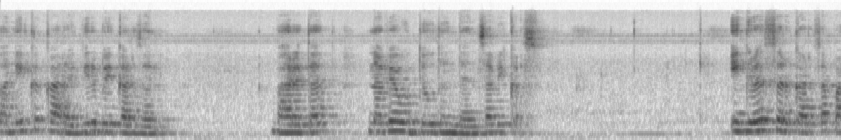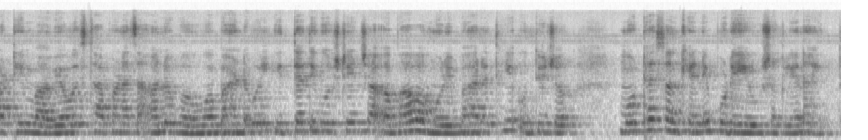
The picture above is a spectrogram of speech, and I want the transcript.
अनेक कारागीर बेकार झाले. भारतात नव्या उद्योगधंद्यांचा विकास इंग्रज सरकारचा पाठिंबा व्यवस्थापनाचा अनुभव व भांडवल इत्यादी गोष्टींच्या अभावामुळे भारतीय उद्योजक मोठ्या संख्येने पुढे येऊ शकले नाहीत.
